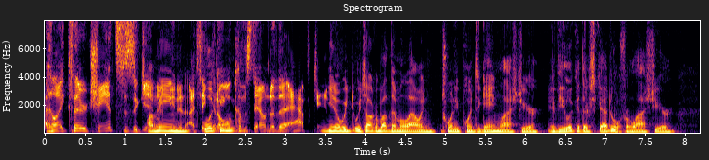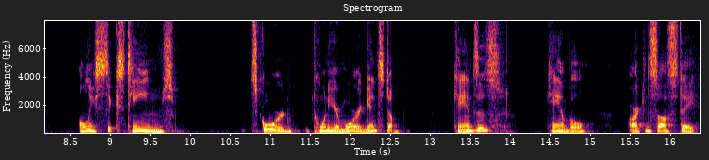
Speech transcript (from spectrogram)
I like their chances again. I mean, I think it all comes down to the app game. You know, we, we talk about them allowing 20 points a game last year. If you look at their schedule from last year, only six teams scored 20 or more against them Kansas, Campbell, Arkansas State,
